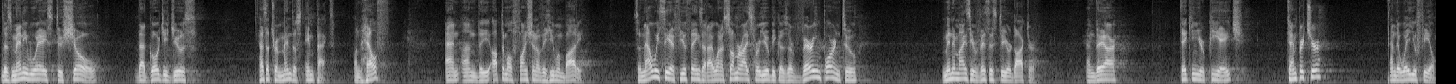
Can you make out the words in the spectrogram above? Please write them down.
There's many ways to show that goji juice has a tremendous impact on health and on the optimal function of the human body. So now we see a few things that I want to summarize for you because they're very important to minimize your visits to your doctor. And they are taking your pH, temperature, and the way you feel.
